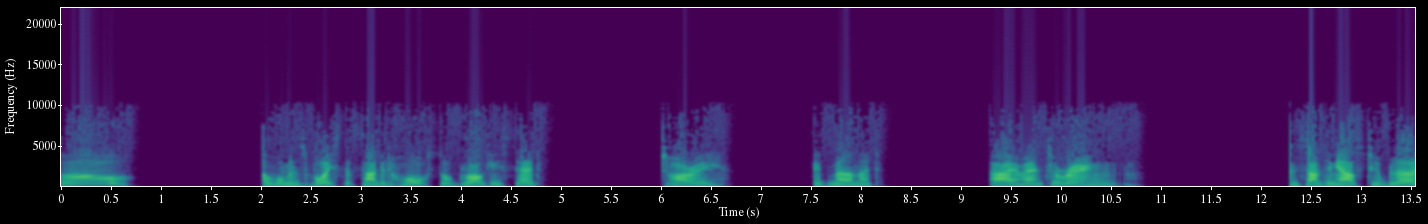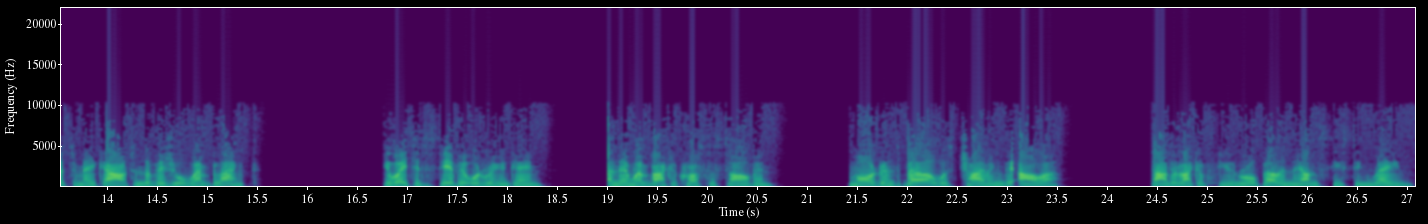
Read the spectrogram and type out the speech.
Who? A woman's voice that sounded hoarse or groggy said. Sorry, it murmured. I meant to ring... And something else too blurred to make out, and the visual went blank. He waited to see if it would ring again, and then went back across the Salvin. Magdalen's bell was chiming the hour. Sounded like a funeral bell in the unceasing rain.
